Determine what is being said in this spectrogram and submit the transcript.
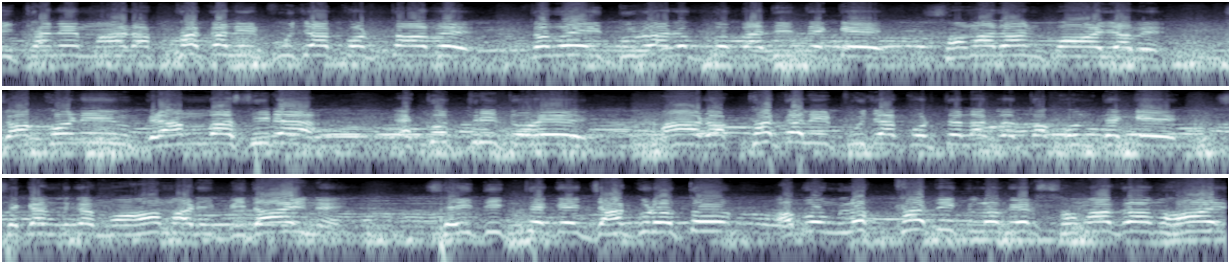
এইখানে মা রক্ষাকালীর পূজা করতে হবে, তবে এই দুরারোগ্য ব্যাধি থেকে সমাধান পাওয়া যাবে। যখনই গ্রামবাসীরা একত্রিত হয়ে মা রক্ষাকালীর পূজা করতে লাগল, তখন থেকে সেখান থেকে মহামারী বিদায় নেয়। সেই দিক থেকে জাগ্রত এবং লক্ষাধিক লোকের সমাগম হয়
